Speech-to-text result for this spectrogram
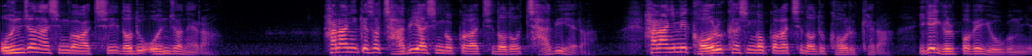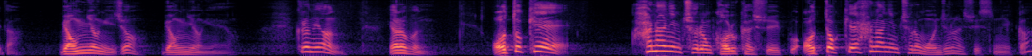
온전하심과 같이 너도 온전해라. 하나님께서 자비하신 것과 같이 너도 자비해라. 하나님이 거룩하신 것과 같이 너도 거룩해라. 이게 율법의 요구입니다. 명령이죠. 명령이에요. 그러면 여러분 어떻게 하나님처럼 거룩할 수 있고 어떻게 하나님처럼 온전할 수 있습니까?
